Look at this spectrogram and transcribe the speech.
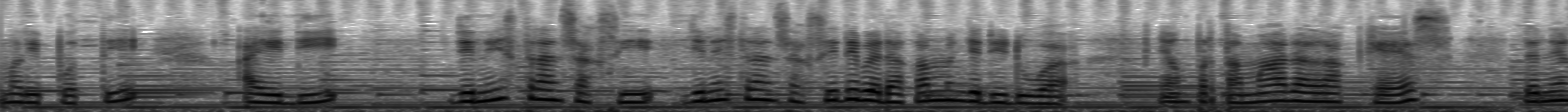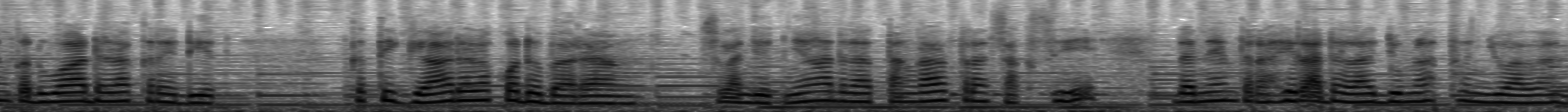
meliputi ID, jenis transaksi. Jenis transaksi dibedakan menjadi dua. Yang pertama adalah cash, dan yang kedua adalah kredit. Ketiga adalah kode barang. Selanjutnya adalah tanggal transaksi dan yang terakhir adalah jumlah penjualan.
